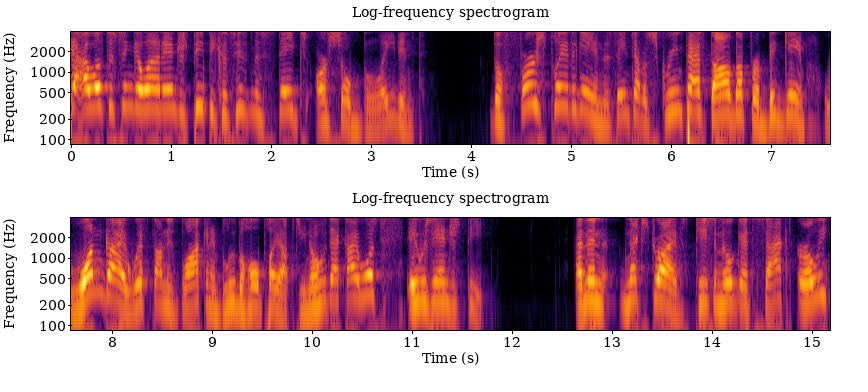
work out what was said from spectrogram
Yeah, I love to single out Andrus Peat because his mistakes are so blatant. The first play of the game, the Saints have a screen pass dialed up for a big game. One guy whiffed on his block and it blew the whole play up. Do you know who that guy was? It was Andrus Peat. And then next drives, Taysom Hill gets sacked early.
